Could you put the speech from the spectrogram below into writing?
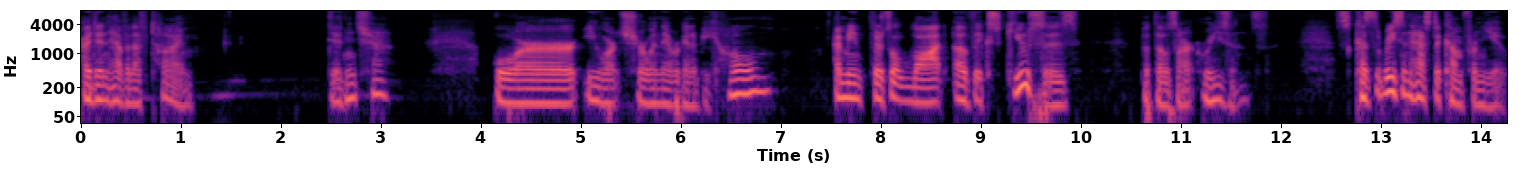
I didn't have enough time. Didn't you? Or you weren't sure when they were going to be home. I mean, there's a lot of excuses, but those aren't reasons. Because the reason has to come from you.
